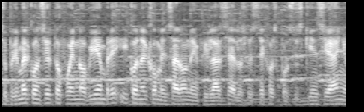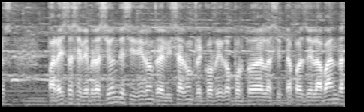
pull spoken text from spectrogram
Su primer concierto fue en noviembre y con él comenzaron a enfilarse a los festejos por sus 15 años. Para esta celebración decidieron realizar un recorrido por todas las etapas de la banda.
